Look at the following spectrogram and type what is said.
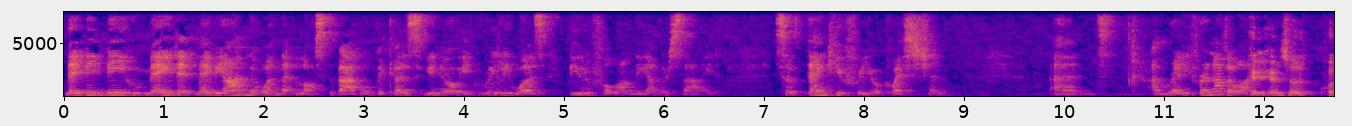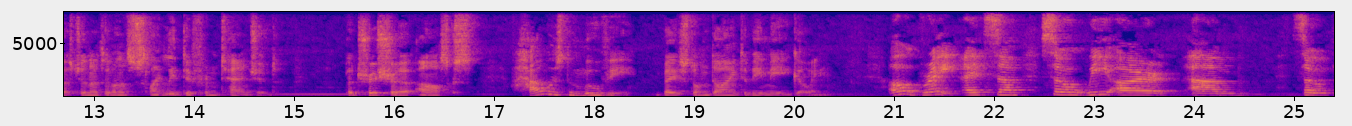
maybe me who made it, maybe I'm the one that lost the battle because, you know, it really was beautiful on the other side. So thank you for your question. And I'm ready for another one. Here's a question that's on a slightly different tangent. Patricia asks, how is the movie based on Dying to Be Me going? Oh, great. It's um, so we are um, so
